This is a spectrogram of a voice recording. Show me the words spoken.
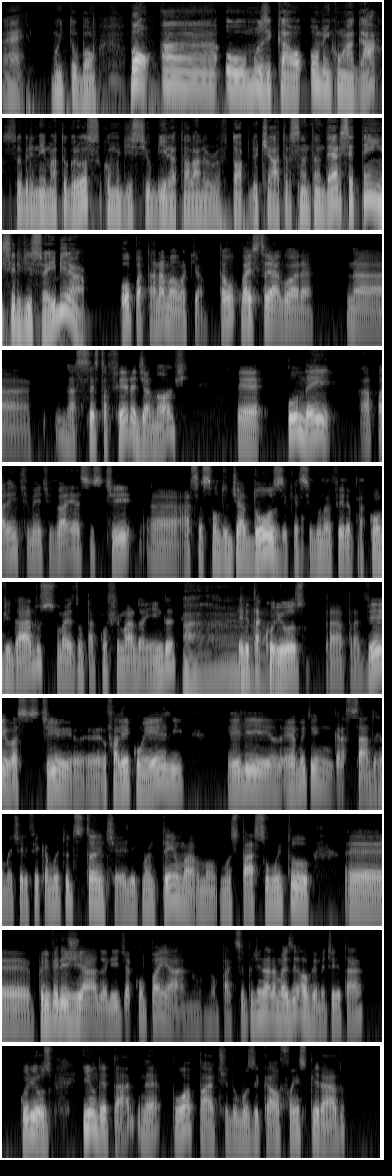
É. Muito bom. Bom, uh, o musical Homem com H, sobre Ney Mato Grosso, como disse o Bira, tá lá no rooftop do Teatro Santander. Você tem serviço aí, Bira? Opa, tá na mão aqui, ó. Então, vai estrear agora na, na sexta-feira, dia 9. É, o Ney aparentemente vai assistir a, a sessão do dia 12, que é segunda-feira, para convidados, mas não está confirmado ainda. Ah. Ele está curioso para ver, eu assisti, eu falei com ele, ele é muito engraçado, realmente ele fica muito distante, ele mantém uma, uma, um espaço muito é, privilegiado ali de acompanhar, não, não, participa de nada, mas obviamente ele está curioso. E um detalhe, né, boa parte do musical foi inspirado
